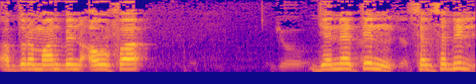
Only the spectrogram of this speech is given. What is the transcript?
Abdurrahman bin Avfa cennetin selsebil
